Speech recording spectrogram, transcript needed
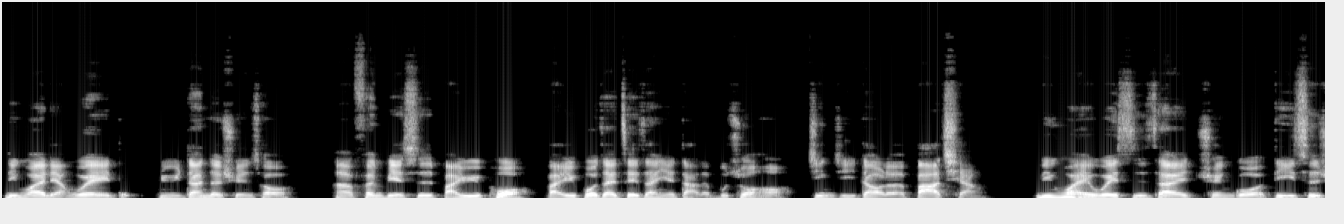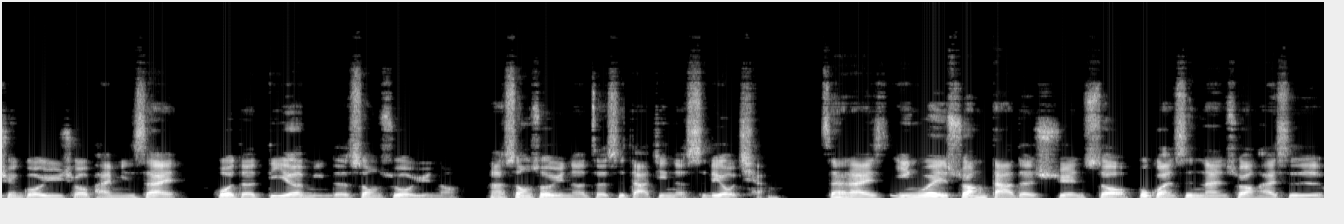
另外两位女单的选手啊，分别是白玉珀，白玉珀在这站也打得不错哈，晋级到了八强。另外一位是在全国第一次全国羽球排名赛获得第二名的宋硕云哦，那宋硕云呢，则是打进了十六强。再来，因为双打的选手，不管是男双还是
